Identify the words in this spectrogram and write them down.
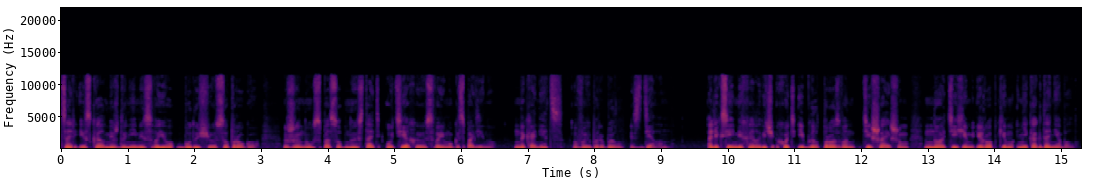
Царь искал между ними свою будущую супругу, жену, способную стать утехою своему господину. Наконец, выбор был сделан. Алексей Михайлович хоть и был прозван Тишайшим, но тихим и робким никогда не был.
